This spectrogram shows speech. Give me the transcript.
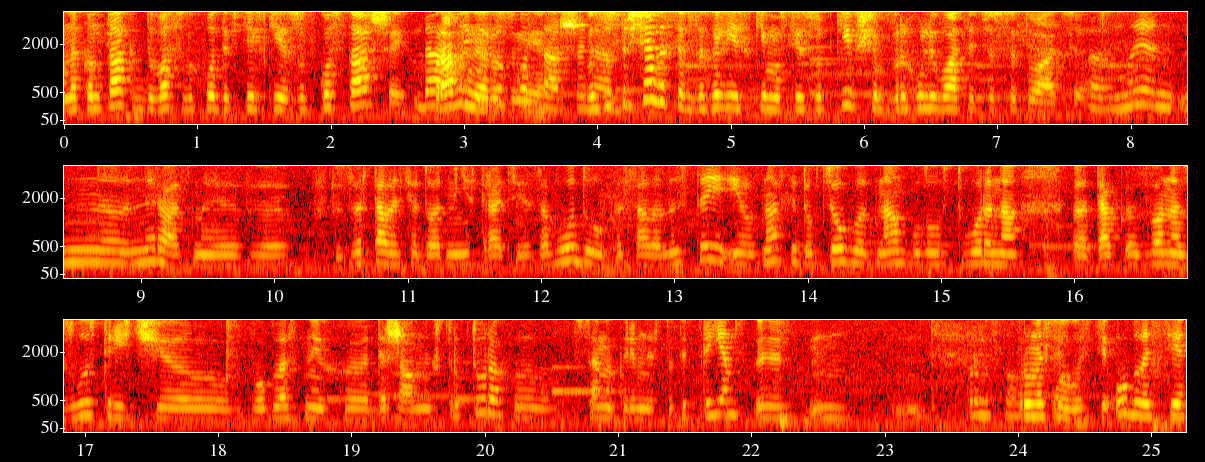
на контакт до вас виходив тільки Зубко старший. Да, Правильно я розумію? старший, Ви да. зустрічалися взагалі з кимось із зубків, щоб врегулювати цю ситуацію? Ми не раз ми в- зверталися до адміністрації заводу, писали листи, і внаслідок цього з нам було створена е, так звана зустріч е, в обласних е, державних структурах, саме керівництво підприємств Промисловості. промисловості області.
